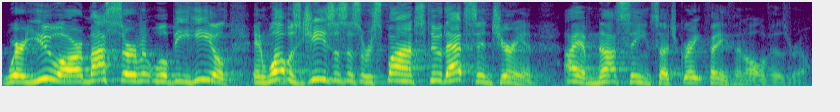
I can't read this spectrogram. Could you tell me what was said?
where you are, my servant will be healed. And what was Jesus' response to that centurion? I have not seen such great faith in all of Israel.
